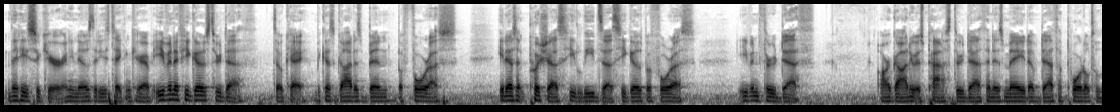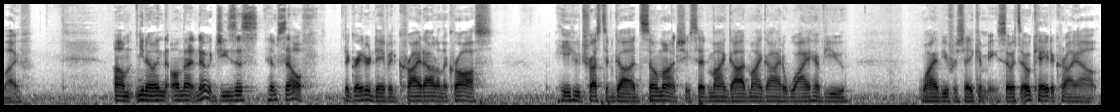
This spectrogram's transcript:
that he's secure and he knows that he's taken care of. Even if he goes through death it's okay. Because god has been before us. He doesn't push us. He leads us. He goes before us even through death. Our God who has passed through death and has made of death a portal to life. Um, you know, and on that note, Jesus himself, the greater David, cried out on the cross. He who trusted God so much, he said, "My God, my God, why have you, why have you forsaken me?" So it's okay to cry out,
